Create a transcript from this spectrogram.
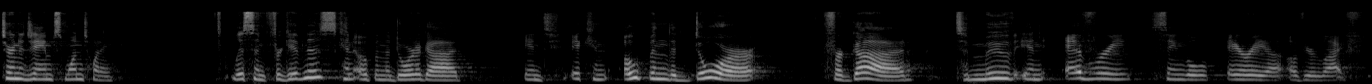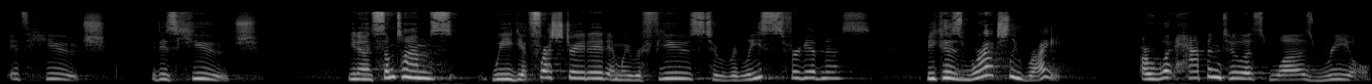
Turn to James 120. Listen, forgiveness can open the door to God, and it can open the door for God to move in every single area of your life. It's huge. It is huge. You know, and sometimes we get frustrated and we refuse to release forgiveness because we're actually right, or what happened to us was real.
